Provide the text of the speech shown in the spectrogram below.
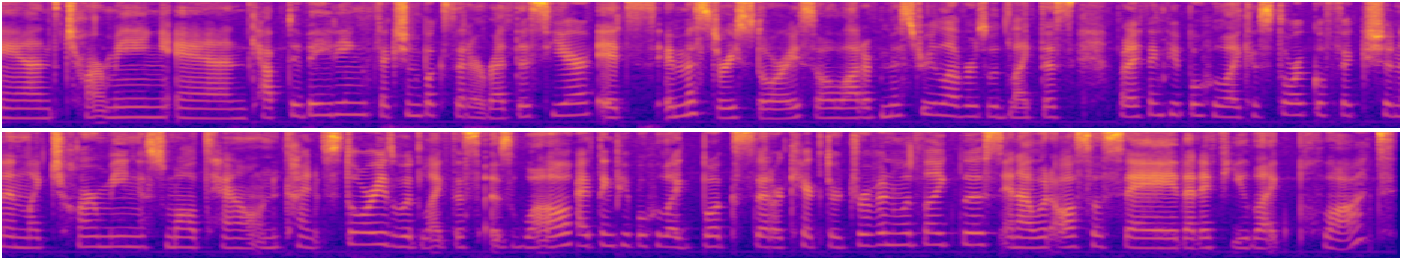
and charming and captivating fiction books that I read this year. It's a mystery story, so a lot of mystery lovers would like this, but I think people who like historical fiction and like charming small town kind of stories would like this as well. I think people who like books books that are character driven would like this. And I would also say that if you like plot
